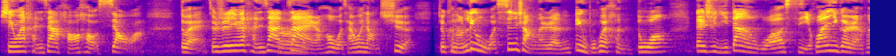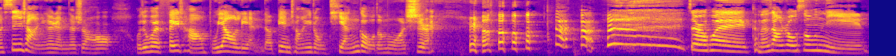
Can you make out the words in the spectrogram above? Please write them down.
是因为韩夏好好笑啊。对，就是因为韩夏在，然后我才会想去。就可能令我欣赏的人并不会很多，但是，一旦我喜欢一个人和欣赏一个人的时候，我就会非常不要脸的变成一种舔狗的模式，然 后就是会可能像肉松你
